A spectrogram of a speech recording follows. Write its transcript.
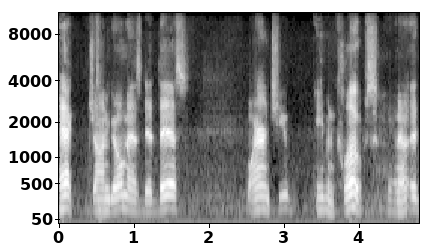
heck, John Gomez did this. Why aren't you even close? You know, it,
